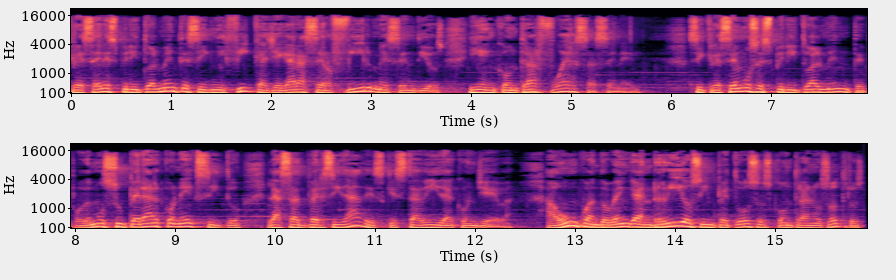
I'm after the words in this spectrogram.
Crecer espiritualmente significa llegar a ser firmes en Dios y encontrar fuerzas en Él. Si crecemos espiritualmente, podemos superar con éxito las adversidades que esta vida conlleva. Aun cuando vengan ríos impetuosos contra nosotros,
